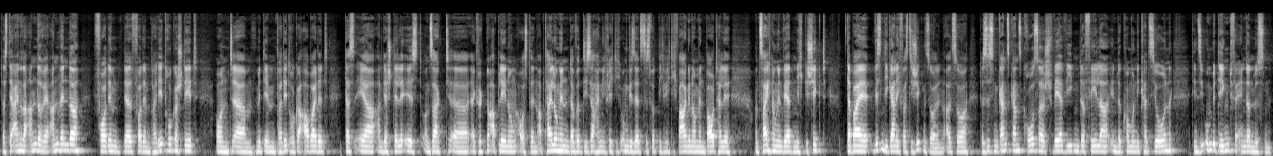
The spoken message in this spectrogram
dass der ein oder andere Anwender vor dem, der vor dem 3D-Drucker steht und ähm, mit dem 3D-Drucker arbeitet, dass er an der Stelle ist und sagt, äh, er kriegt nur Ablehnung aus den Abteilungen, da wird die Sache nicht richtig umgesetzt, es wird nicht richtig wahrgenommen, Bauteile und Zeichnungen werden nicht geschickt. Dabei wissen die gar nicht, was die schicken sollen. Also das ist ein ganz, ganz großer, schwerwiegender Fehler in der Kommunikation, den sie unbedingt verändern müssen.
